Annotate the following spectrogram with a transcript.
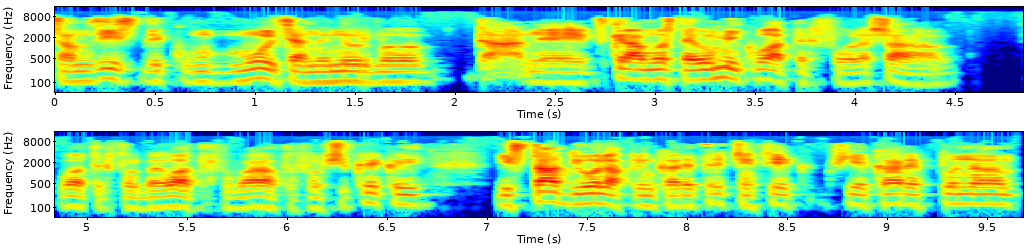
ți-am zis de cum mulți ani în urmă, da, ne, scrum ăsta e un mic waterfall, așa, waterfall by waterfall by waterfall și cred că e, e stadiul ăla prin care trecem fie, fiecare până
